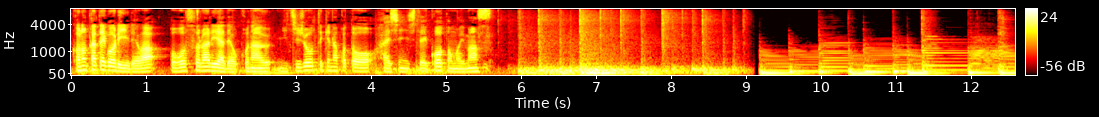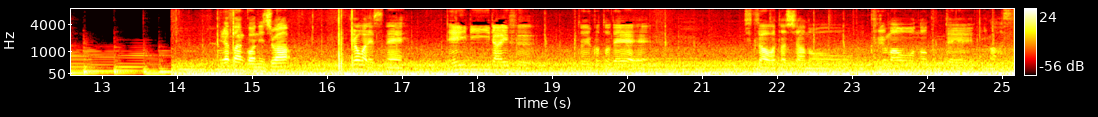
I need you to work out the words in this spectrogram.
このカテゴリーではオーストラリアで行う日常的なことを配信していこうと思います。皆さんこんにちは。今日はですねデイリーライフということで実は私あの車を乗っています。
